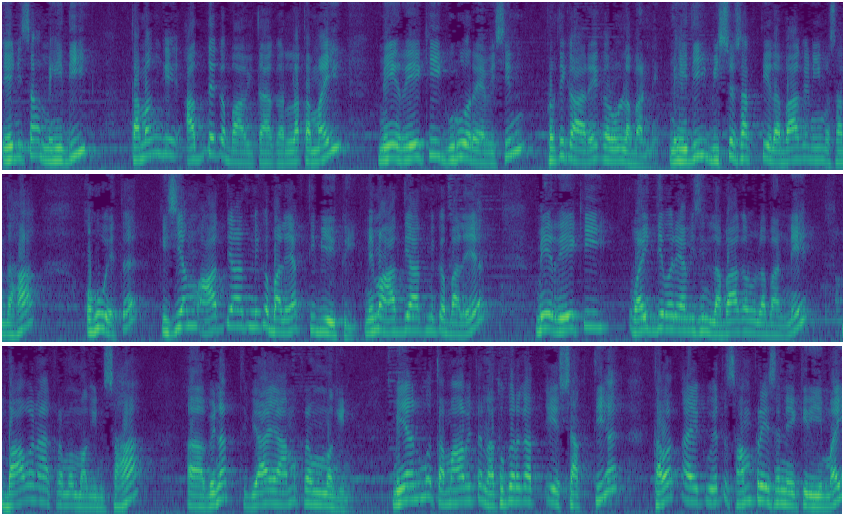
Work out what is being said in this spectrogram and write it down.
ඒ නිසා මෙහිදී තමන්ගේ අත් දෙක භාවිතා කරලා තමයි මේ රේකී ගුරුවරයා විසින් ප්‍රතිකාරය කරනු ලබන්නේ. මෙහිදී විශ්ව ශක්තිය ලබා ගැනීම සඳහා ඔහු වෙත කිසියම් ආධ්‍යාත්මික බලයක් තිබිය යුතුයි. මෙම ආධ්‍යාත්මික බලය මේ රේකී වෛද්‍යවරයා විසින් ලබා ගනු ලබන්නේ භාවනා ක්‍රම මගින් සහ අ, වෙනත් ව්‍යායාම ක්‍රම මගින්. මේ අනුව තමා වෙත නතු කරගත් ඒ ශක්තිය තවත් අයෙකු වෙත සම්ප්‍රේෂණය කිරීමයි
